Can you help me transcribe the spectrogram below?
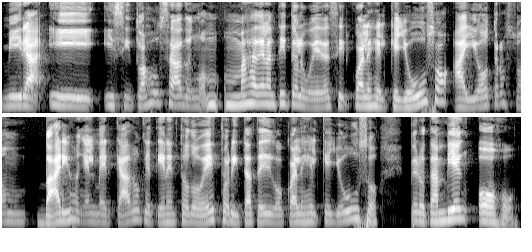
Mira, y, y si tú has usado, más adelantito le voy a decir cuál es el que yo uso. Hay otros, son varios en el mercado que tienen todo esto. Ahorita te digo cuál es el que yo uso. Pero también, ojo,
